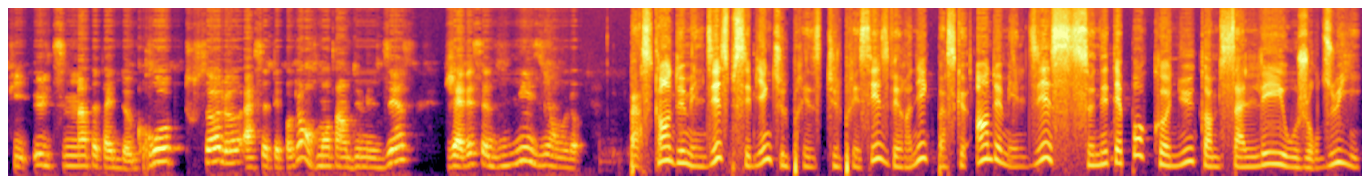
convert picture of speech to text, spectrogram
puis ultimement peut-être de groupe, tout ça, là, à cette époque-là, on remonte en 2010, j'avais cette vision-là. Parce qu'en 2010, c'est bien que tu le, tu le, précises, Véronique, parce qu'en 2010, ce n'était pas connu comme ça l'est aujourd'hui.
